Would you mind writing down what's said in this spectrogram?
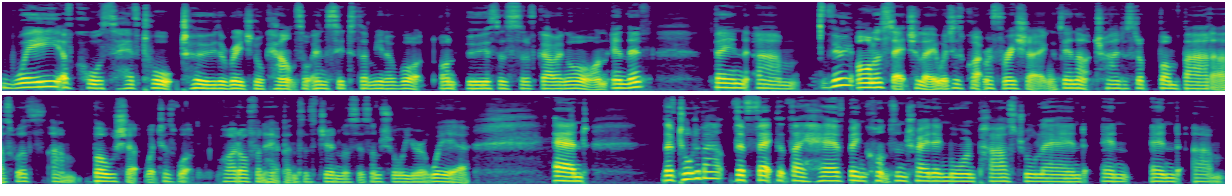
we, of course, have talked to the regional council and said to them, you know, what on earth is sort of going on? And they've been um, very honest, actually, which is quite refreshing. They're not trying to sort of bombard us with um, bullshit, which is what quite often happens as journalists, as I'm sure you're aware. And they've talked about the fact that they have been concentrating more on pastoral land and and um,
